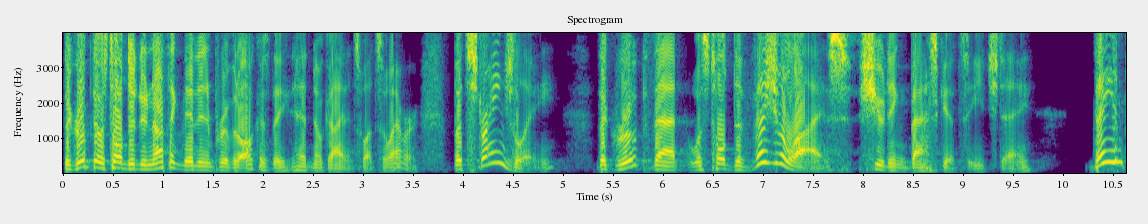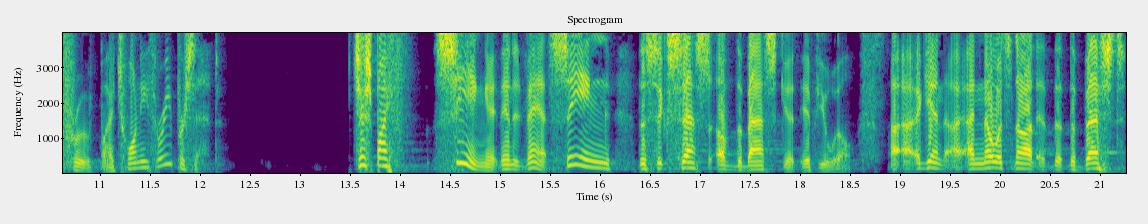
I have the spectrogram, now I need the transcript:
The group that was told to do nothing, they didn't improve at all because they had no guidance whatsoever. But strangely, the group that was told to visualize shooting baskets each day, they improved by 23%. Just by seeing it in advance, seeing the success of the basket, if you will. Uh, again, I, I, know it's not the, the best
